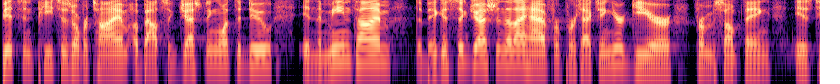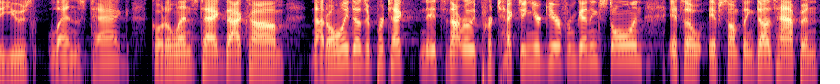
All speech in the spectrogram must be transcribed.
bits and pieces over time about suggesting what to do. In the meantime, the biggest suggestion that I have for protecting your gear from something is to use Lenstag. Go to lenstag.com. Not only does it protect it's not really protecting your gear from getting stolen, it's a if something does happen,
